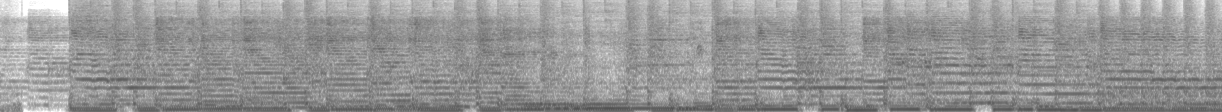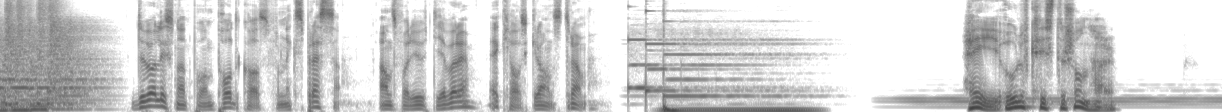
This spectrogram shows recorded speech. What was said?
Du har lyssnat på en podcast från Expressen. Ansvarig utgivare är Klas Granström. Hej, Ulf Kristersson här.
